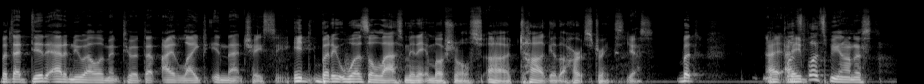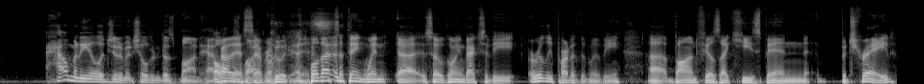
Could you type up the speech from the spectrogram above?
but that did add a new element to it that I liked in that chase scene. It, but it was a last minute emotional uh, tug of the heartstrings. Yes, but I- let's, I- let's be honest. How many illegitimate children does Bond have? Probably has several. goodness. Well, that's the thing. When uh, so going back to the early part of the movie, uh, Bond feels like he's been betrayed.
